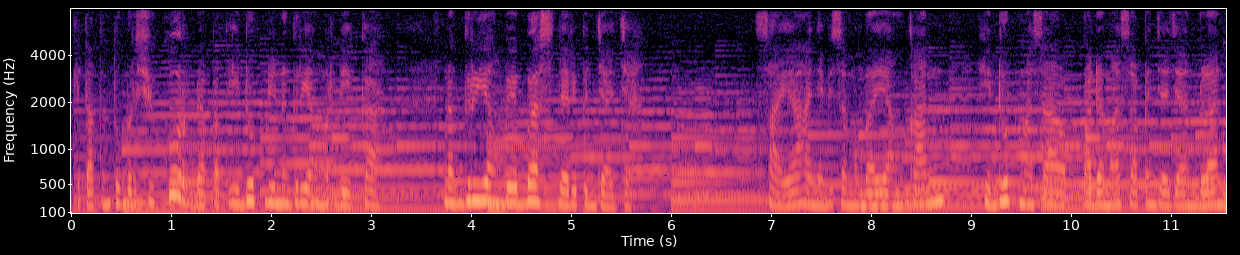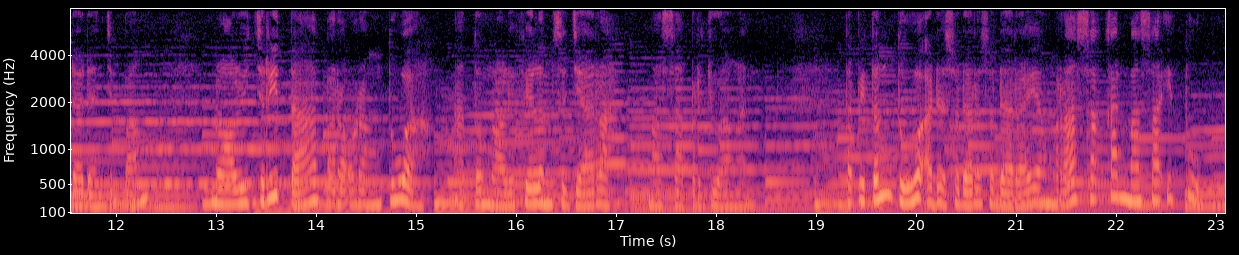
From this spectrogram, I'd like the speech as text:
Kita tentu bersyukur dapat hidup di negeri yang merdeka, negeri yang bebas dari penjajah. Saya hanya bisa membayangkan hidup masa pada masa penjajahan Belanda dan Jepang melalui cerita para orang tua atau melalui film sejarah masa perjuangan. Tapi tentu ada saudara-saudara yang merasakan masa itu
